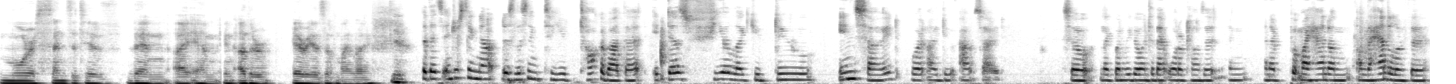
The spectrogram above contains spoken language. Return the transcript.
more sensitive than I am in other areas of my life. Yeah. But that's interesting now, just listening to you talk about that. It does feel like you do inside what I do outside. So, like when we go into that water closet and, and I put my hand on, on the handle of the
